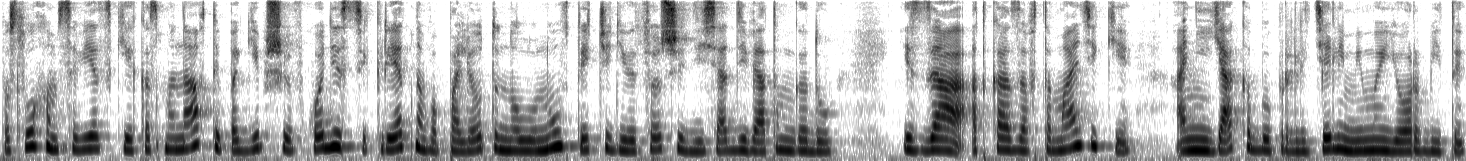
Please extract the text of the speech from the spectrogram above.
по слухам, советские космонавты, погибшие в ходе секретного полета на Луну в 1969 году. Из-за отказа автоматики они якобы пролетели мимо ее орбиты.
